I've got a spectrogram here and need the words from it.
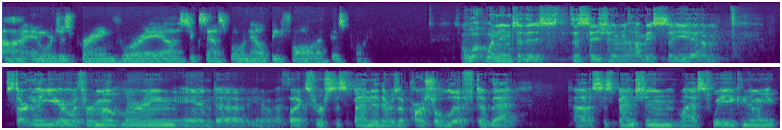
uh, and we're just praying for a uh, successful and healthy fall at this point. So, what went into this decision? Obviously, um, starting the year with remote learning, and uh, you know, athletics were suspended. There was a partial lift of that suspension last week, and then we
